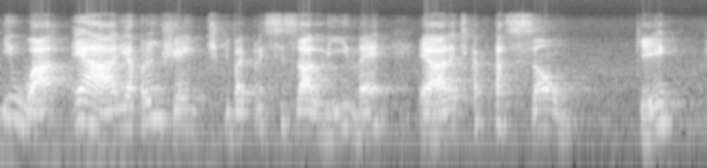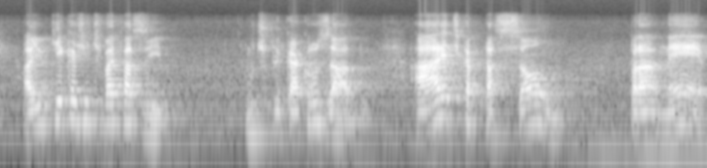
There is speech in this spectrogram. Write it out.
E o A é a área abrangente, que vai precisar ali, né? É a área de captação, ok? Aí o que, que a gente vai fazer? multiplicar cruzado. A área de captação, para né,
